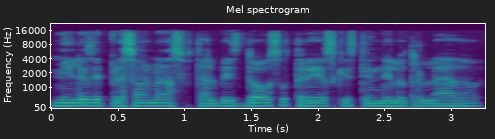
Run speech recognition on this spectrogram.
miles de personas o tal vez dos o tres que estén del otro lado,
